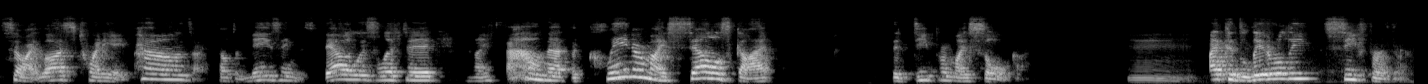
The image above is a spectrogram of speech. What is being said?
So I lost 28 pounds. I felt amazing. This veil was lifted. And I found that the cleaner my cells got, the deeper my soul got. Mm. I could literally see further.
